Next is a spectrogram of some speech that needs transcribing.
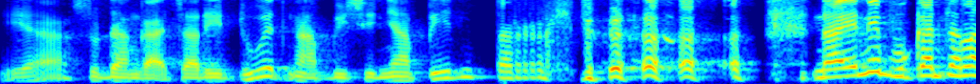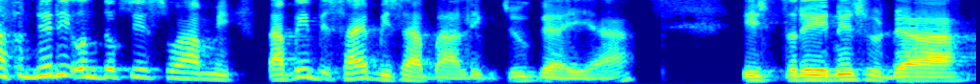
ya sudah nggak cari duit ngabisinya pinter gitu. nah ini bukan salah sendiri untuk si suami tapi saya bisa balik juga ya istri ini sudah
